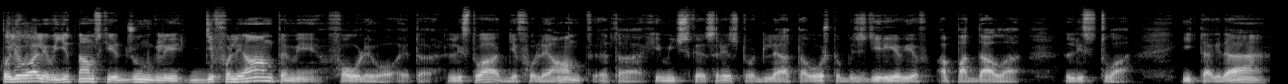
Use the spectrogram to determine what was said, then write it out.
поливали вьетнамские джунгли дефолиантами. Фолио – это листва, дефолиант – это химическое средство для того, чтобы с деревьев опадала листва. И тогда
